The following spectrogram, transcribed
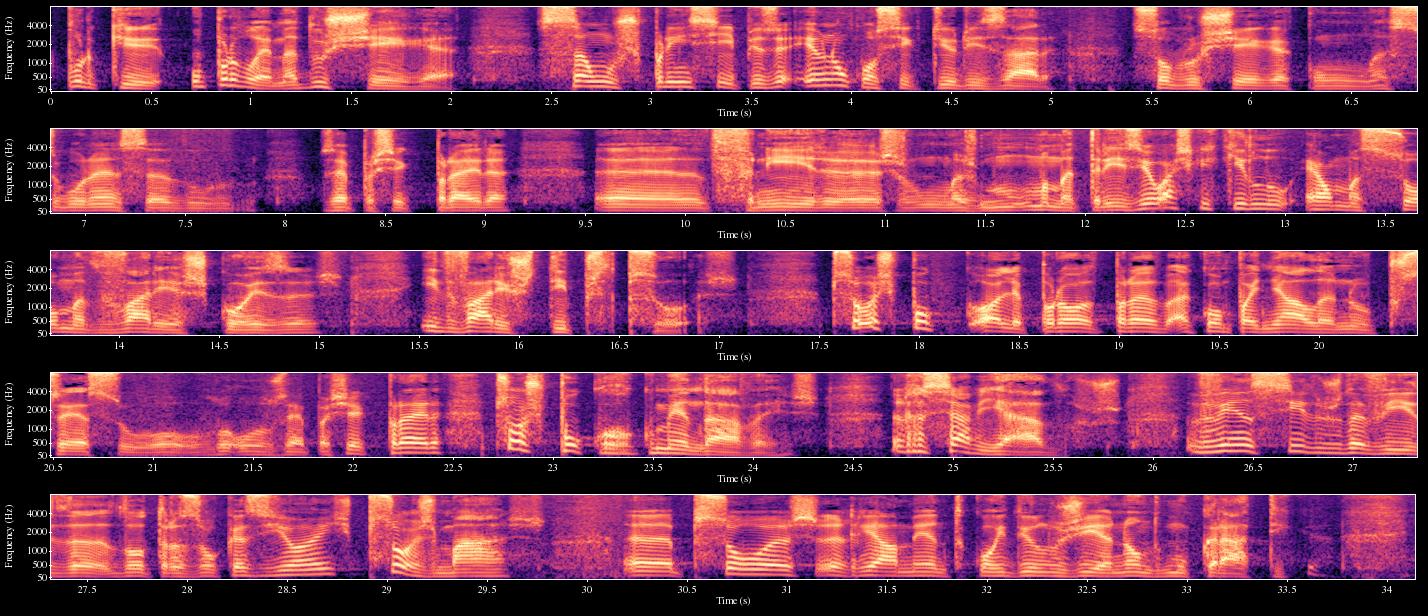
Porque o problema do Chega são os princípios. Eu não consigo teorizar sobre o Chega com a segurança do José Pacheco Pereira, eh, definir as- umas- uma matriz. Eu acho que aquilo é uma soma de várias coisas e de vários tipos de pessoas. Pessoas pouco, olha, para, para acompanhá-la no processo, o José Pacheco Pereira, pessoas pouco recomendáveis, ressabiados, vencidos da vida de outras ocasiões, pessoas más, eh, pessoas realmente com ideologia não democrática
